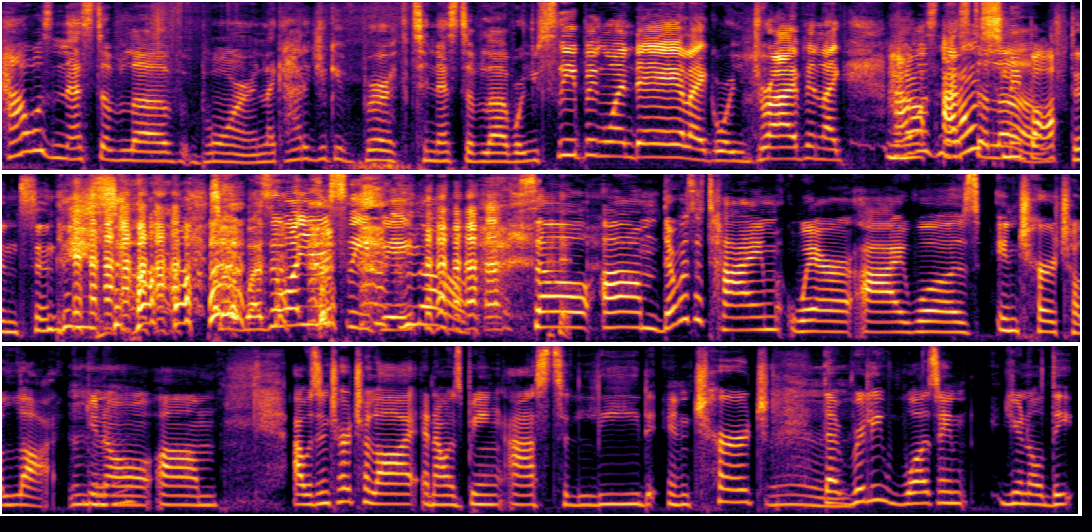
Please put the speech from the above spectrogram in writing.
How was Nest of Love born? Like, how did you give birth to Nest of Love? Were you sleeping one day? Like, were you driving? Like, how You know, was Nest of Love? I don't sleep often, Cindy. So. so it wasn't while you were sleeping. no. So um, there was a time where I was in church a lot. You know, um, I was in church a lot, and I was being asked to lead in church. That really wasn't, you know, the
